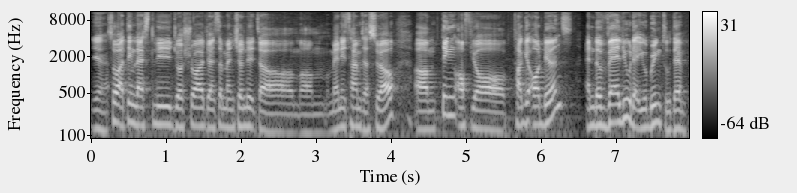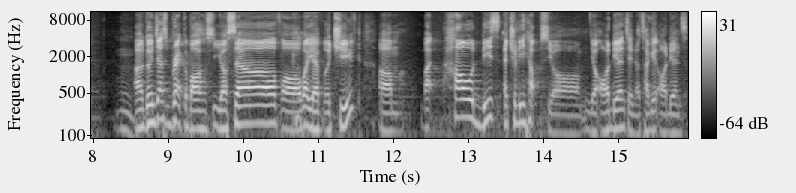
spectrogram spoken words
Yeah. So I think Leslie, Joshua, Jensen mentioned it um, um, many times as well. Um, think of your target audience and the value that you bring to them. Uh, don't just brag about yourself or what you have achieved. Um, but how this actually helps your your audience and your target audience.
